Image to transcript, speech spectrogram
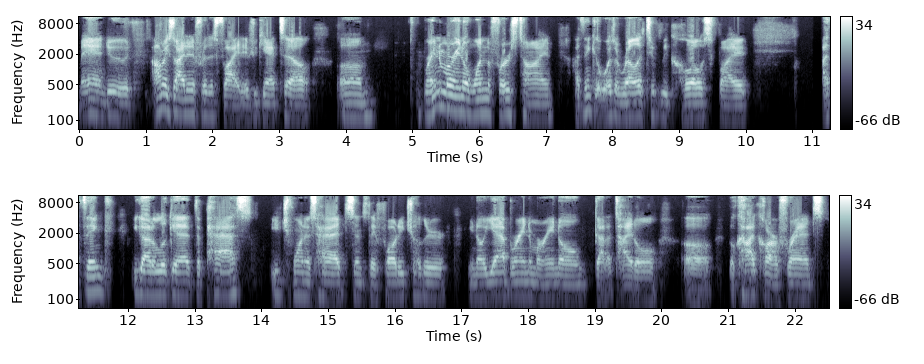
Man, dude, I'm excited for this fight if you can't tell. Um, Brandon Moreno won the first time. I think it was a relatively close fight. I think you got to look at the past each one has had since they fought each other. You know, yeah, Brandon Moreno got a title. Uh, but Kai Kara-France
